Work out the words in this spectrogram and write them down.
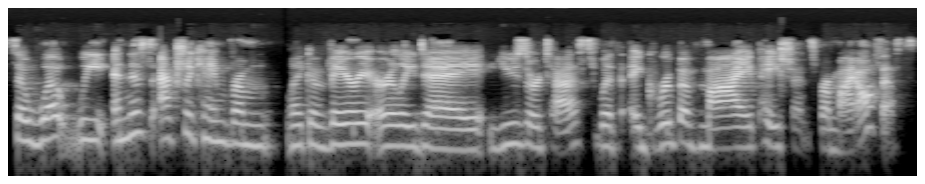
So, what we, and this actually came from like a very early day user test with a group of my patients from my office.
